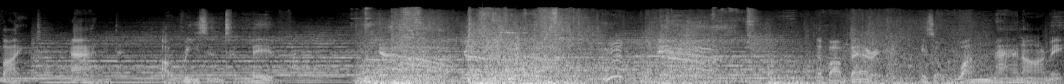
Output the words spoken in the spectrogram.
fight and a reason to live. The barbarian is a one-man army.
